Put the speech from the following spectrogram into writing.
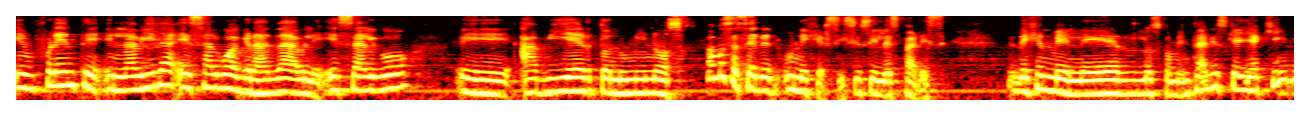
enfrente en la vida es algo agradable, es algo eh, abierto, luminoso. Vamos a hacer un ejercicio, si les parece. Déjenme leer los comentarios que hay aquí.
